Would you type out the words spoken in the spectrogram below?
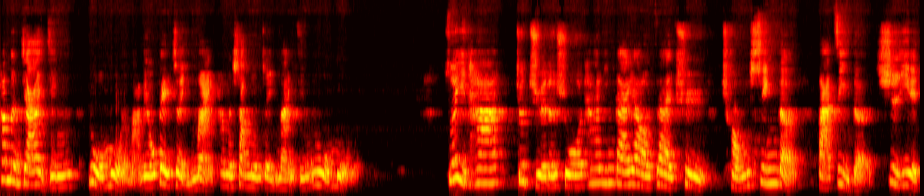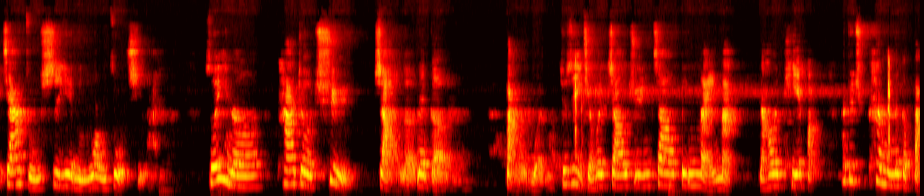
他们家已经落寞了嘛，刘备这一脉，他们上面这一脉已经落寞了，所以他就觉得说，他应该要再去重新的把自己的事业、家族事业名望做起来，所以呢，他就去找了那个。榜文就是以前会招军、招兵买马，然后会贴榜，他就去看的那个榜，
